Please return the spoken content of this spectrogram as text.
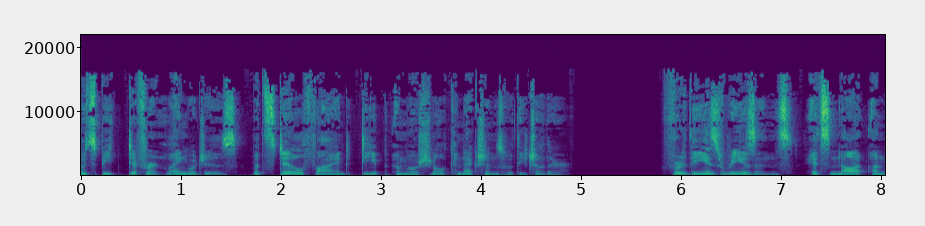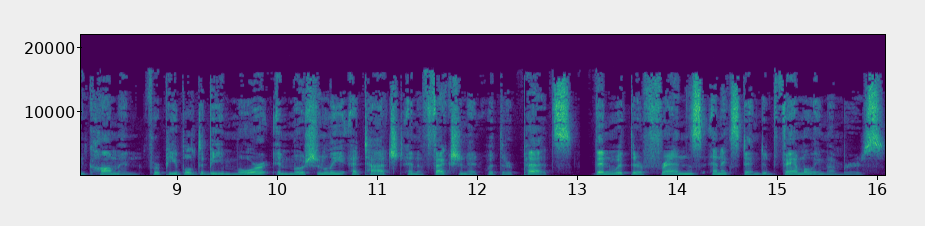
who speak different languages but still find deep emotional connections with each other. For these reasons, it's not uncommon for people to be more emotionally attached and affectionate with their pets than with their friends and extended family members.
